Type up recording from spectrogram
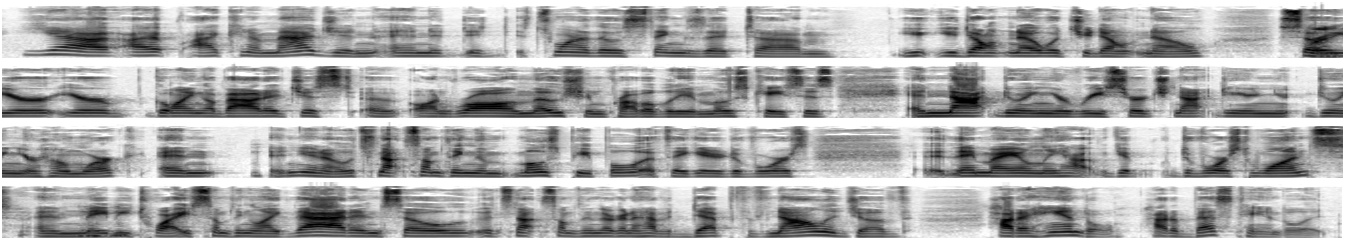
Yeah, I, I can imagine. And it, it, it's one of those things that. Um you, you don't know what you don't know. So right. you're you're going about it just uh, on raw emotion probably in most cases and not doing your research not doing doing your homework. And and you know it's not something that most people if they get a divorce they may only have get divorced once and maybe mm-hmm. twice something like that. And so it's not something they're going to have a depth of knowledge of how to handle how to best handle it.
